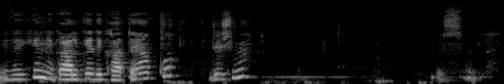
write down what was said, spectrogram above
ये देखिए, निकाल के दिखाते हैं आपको डिश में। बिस्मिल्लाह।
